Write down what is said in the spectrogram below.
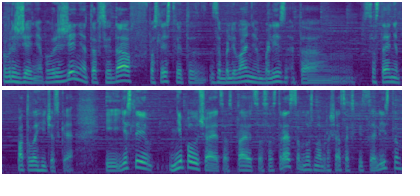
повреждение. Повреждение это всегда впоследствии это заболевание, болезнь, это состояние патологическое. И если не получается справиться со стрессом, нужно обращаться к специалистам,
